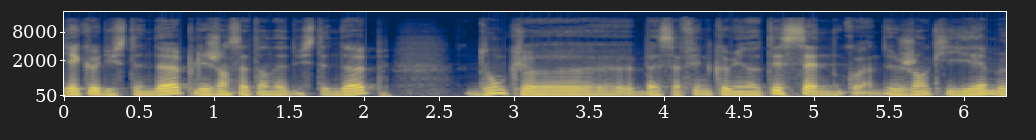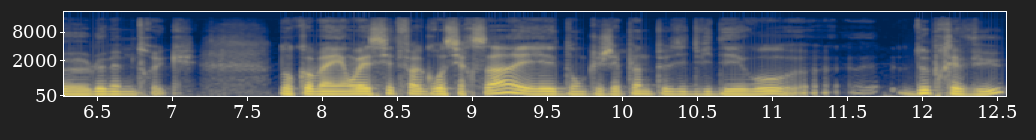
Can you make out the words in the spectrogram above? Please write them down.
Il y a que du stand-up. Les gens s'attendent à du stand-up. Donc, euh, bah, ça fait une communauté saine, quoi, de gens qui aiment le même truc. Donc, on va, on va essayer de faire grossir ça. Et donc, j'ai plein de petites vidéos de prévues.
